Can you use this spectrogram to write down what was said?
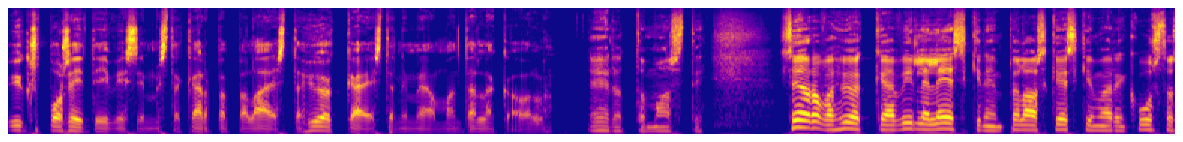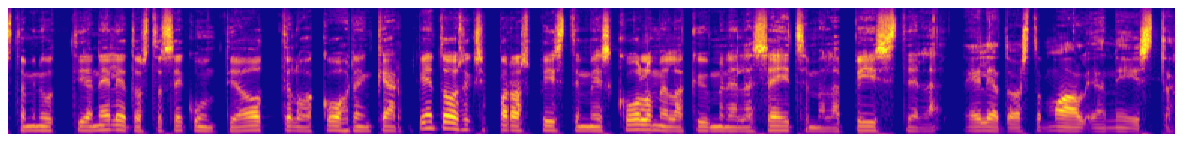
yksi positiivisimmista kärppäpelaajista, hyökkäistä nimenomaan tällä kaudella. Ehdottomasti. Seuraava hyökkää Ville Leskinen pelasi keskimäärin 16 minuuttia 14 sekuntia ottelua kohden kärppien toiseksi paras pistemies 37 pisteellä. 14 maalia niistä.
